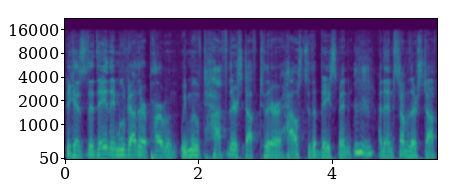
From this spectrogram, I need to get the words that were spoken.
Because the day they moved out of their apartment, we moved half of their stuff to their house to the basement, and then some of their stuff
